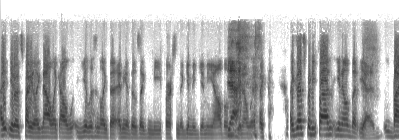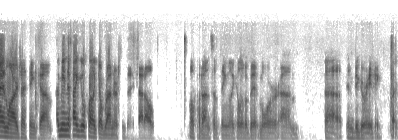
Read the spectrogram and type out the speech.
I, you know, it's funny. Like now, like I'll you listen to like the any of those like me first and the Gimme Gimme albums. Yeah. You know, where like like that's pretty fun. You know, but yeah, by and large, I think. Um, I mean, if I go for like a run or something like that, I'll I'll put on something like a little bit more um, uh, invigorating. But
